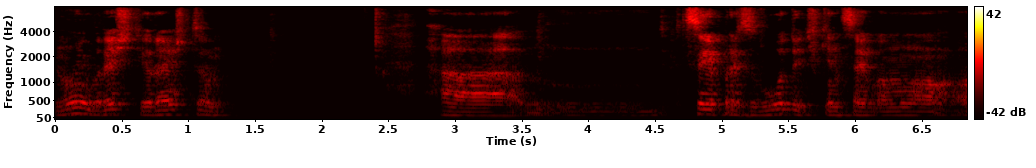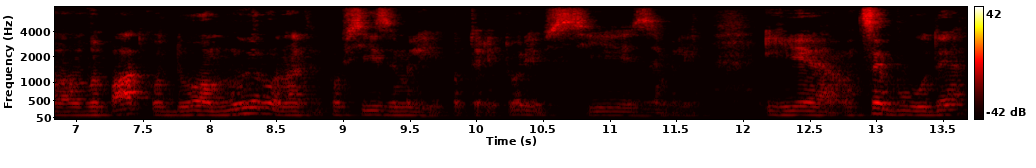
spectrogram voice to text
Ну і врешті-решт. Це призводить в кінцевому е, випадку до миру на по всій землі, по території всієї землі. І це буде.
